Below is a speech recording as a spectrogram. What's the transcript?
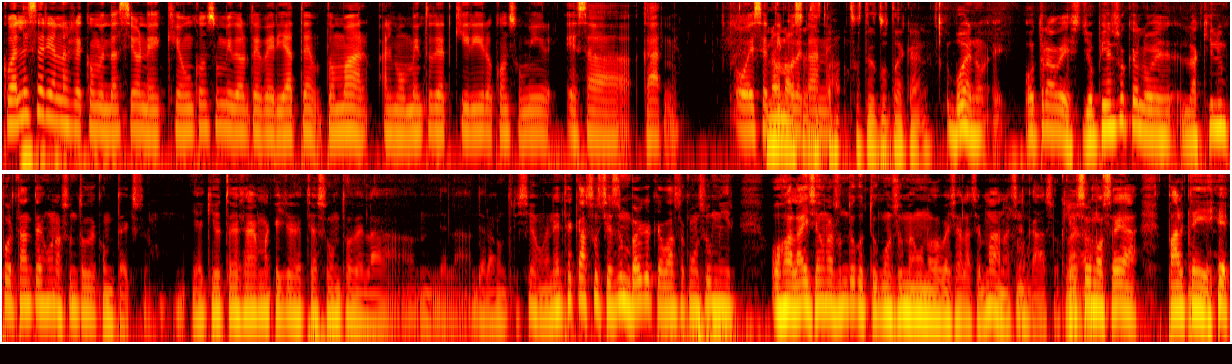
¿Cuáles serían las recomendaciones que un consumidor debería tomar al momento de adquirir o consumir esa carne? O ese no, tipo no, de carne. sustitu- sustituto de carne. Bueno, eh, otra vez, yo pienso que lo es- aquí lo importante es un asunto de contexto. Y aquí ustedes saben más que yo de este asunto de la, de, la, de la nutrición. En este caso, si es un burger que vas a consumir, ojalá y sea un asunto que tú consumes uno o dos veces a la semana, si acaso. Que claro. eso no sea parte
